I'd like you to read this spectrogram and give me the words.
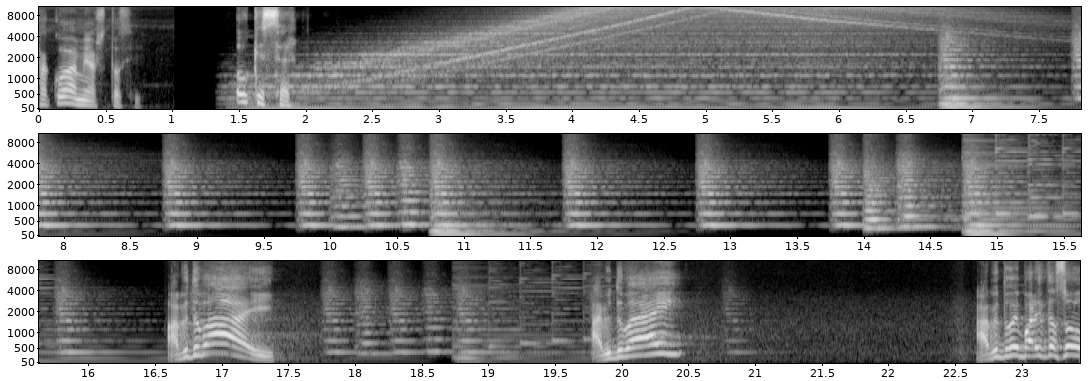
থাকো আমি আসতেছি। ওকে স্যার। আবিদু ভাই! আবিদু ভাই? আবিদু ভাই বাড়িতে আসো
